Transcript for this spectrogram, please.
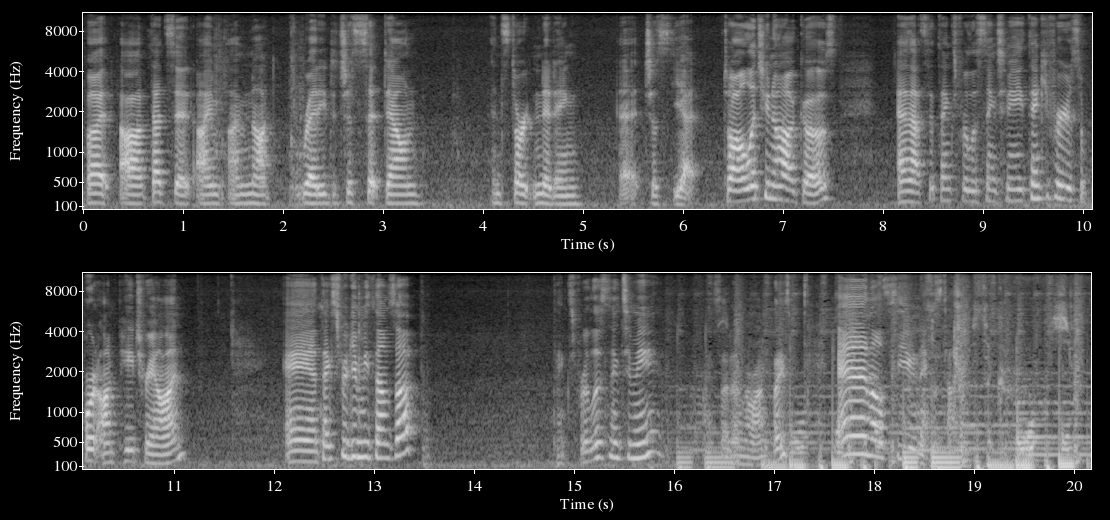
But uh, that's it. I'm, I'm not ready to just sit down and start knitting uh, just yet. So I'll let you know how it goes. And that's it. Thanks for listening to me. Thank you for your support on Patreon. And thanks for giving me thumbs up. Thanks for listening to me. I said in the wrong place. And I'll see you next time.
